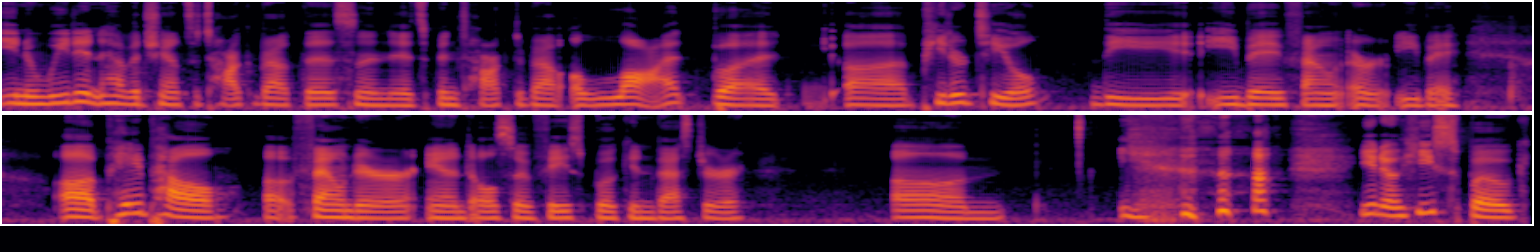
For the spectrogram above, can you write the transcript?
you know, we didn't have a chance to talk about this, and it's been talked about a lot. But uh, Peter Thiel, the eBay found or eBay, uh, PayPal uh, founder and also Facebook investor, um, you know, he spoke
